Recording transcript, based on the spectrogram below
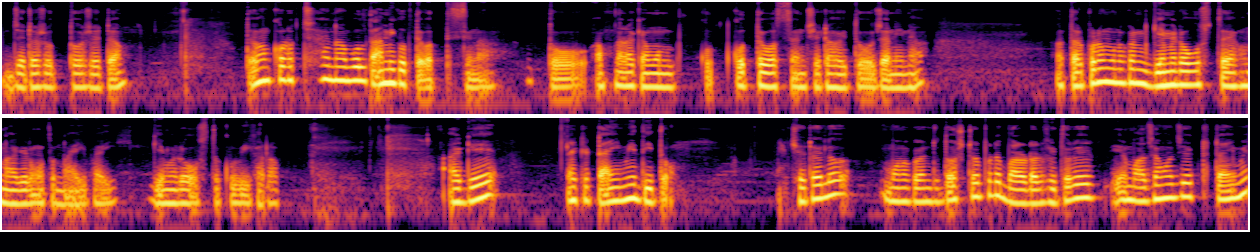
যেটা সত্য সেটা। তো এখন করাচ্ছে না বলতে আমি করতে পারতেছি না। তো আপনারা কেমন করতে পারছেন সেটা হয়তো জানি না। আর তারপরে মনে করেন গেমের অবস্থা এখন আগের মতো নাই ভাই। গেমের অবস্থা খুবই খারাপ। আগে একটা টাইমে দিত। সেটা হলো মনে করেন যে দশটার পরে বারোটার ভিতরে এর মাঝামাঝি একটা টাইমে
